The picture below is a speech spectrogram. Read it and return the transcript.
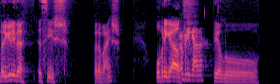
Margarida Assis, parabéns. Obrigado Obrigada. Pelo,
